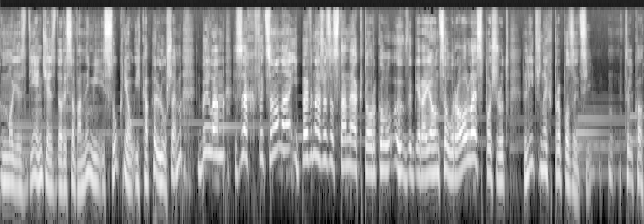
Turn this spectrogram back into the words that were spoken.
moje zdjęcie z dorysowanymi suknią i kapeluszem, byłam zachwycona i pewna, że zostanę aktorką wybierającą rolę spośród licznych propozycji. Tylko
